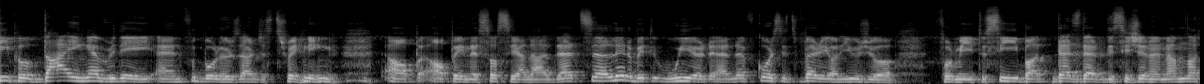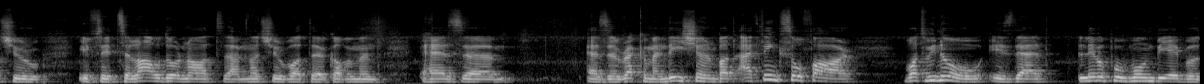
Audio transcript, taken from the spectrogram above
people dying every day and footballers are just training up up in a Sociedad. That's a little bit weird and of course it's very unusual for me to see but that's their decision and I'm not sure if it's allowed or not. I'm not sure what the government has um, as a recommendation but I think so far what we know is that Liverpool won't be able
